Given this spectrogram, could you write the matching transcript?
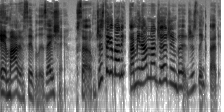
in modern civilization. So just think about it. I mean, I'm not judging, but just think about it.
